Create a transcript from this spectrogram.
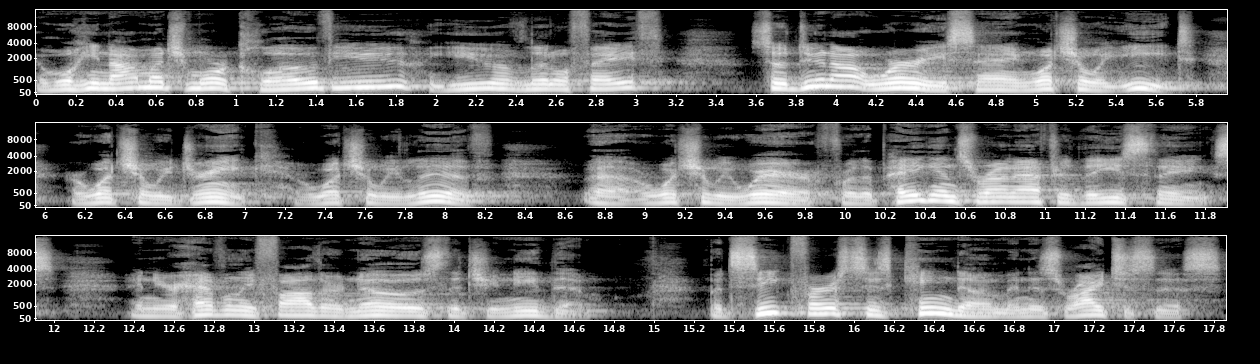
And will he not much more clothe you, you of little faith? So do not worry, saying, What shall we eat? Or what shall we drink? Or what shall we live? Uh, or what shall we wear? For the pagans run after these things, and your heavenly Father knows that you need them. But seek first his kingdom and his righteousness,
